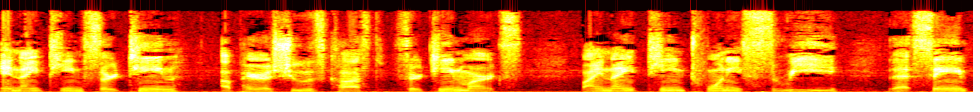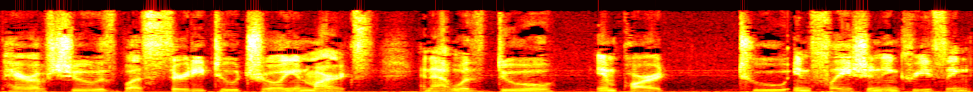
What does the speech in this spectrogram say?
In 1913, a pair of shoes cost 13 marks. By 1923, that same pair of shoes was 32 trillion marks, and that was due in part to inflation increasing.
